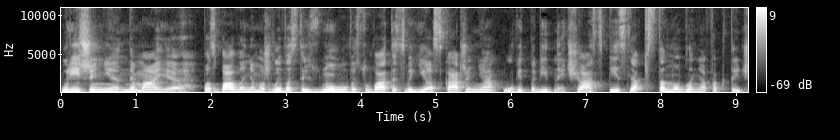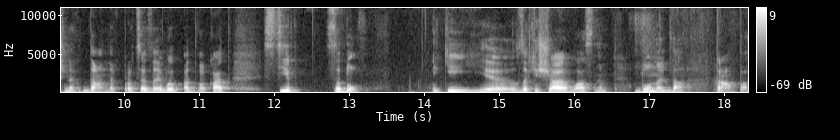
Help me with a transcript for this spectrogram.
У рішенні немає позбавлення можливостей знову висувати свої оскарження у відповідний час після встановлення фактичних даних. Про це заявив адвокат Стів Садов, який е, захищає власне Дональда Трампа.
